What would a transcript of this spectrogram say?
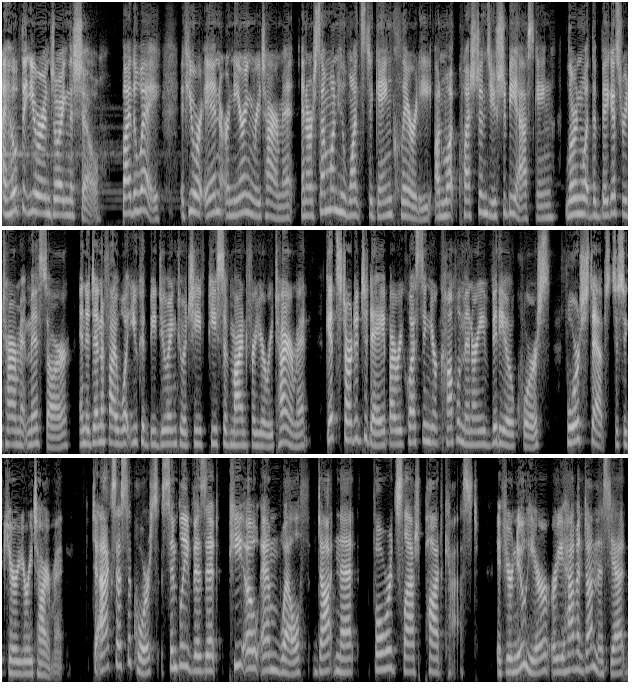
I hope that you are enjoying the show. By the way, if you are in or nearing retirement and are someone who wants to gain clarity on what questions you should be asking, learn what the biggest retirement myths are, and identify what you could be doing to achieve peace of mind for your retirement, get started today by requesting your complimentary video course, Four Steps to Secure Your Retirement. To access the course, simply visit pomwealth.net forward slash podcast. If you're new here or you haven't done this yet,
